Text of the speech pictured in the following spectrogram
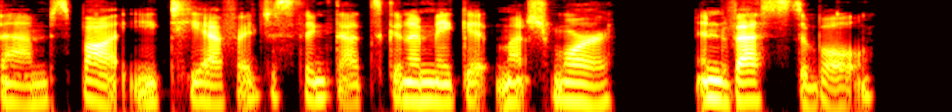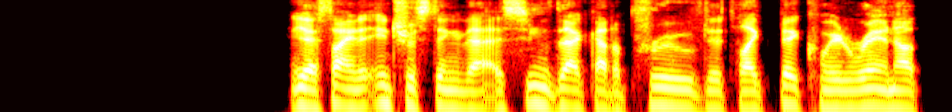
um, spot ETF. I just think that's going to make it much more investable. Yeah, I find it interesting that as soon as that got approved, it's like Bitcoin ran up.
